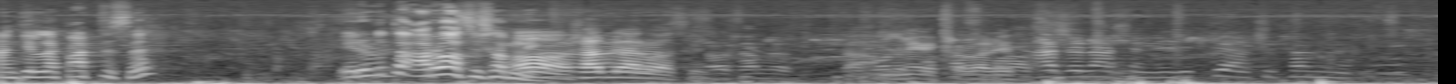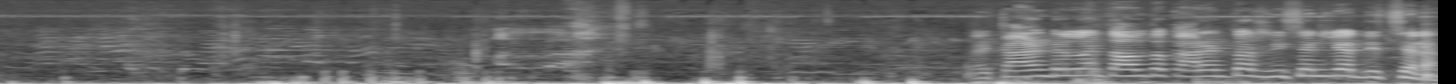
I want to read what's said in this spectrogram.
আঙ্কেলরা কাটতেছে। এই রোডে তো আরও আছে সামনে। সামনে আরও আছে একেবারে আসেন আসেন এদিকে আসেন সামনে কারেন্টের লাইন তাহলে তো কারেন্ট তো আর রিসেন্টলি আর দিচ্ছে না।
